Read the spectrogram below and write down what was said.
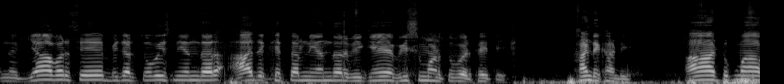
અને ગયા વર્ષે બે હજાર ચોવીસની અંદર આ જ ખેતરની અંદર વીઘે વીસ તુવેર થઈ હતી. ખાંડી ખાંડી. આ ટૂંકમાં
